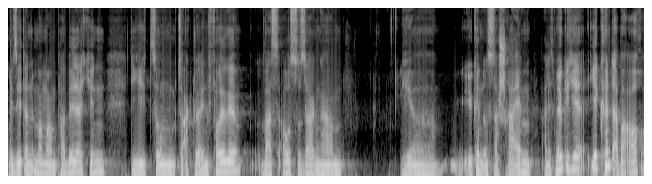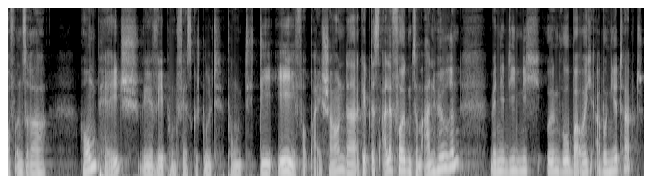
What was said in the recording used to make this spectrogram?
Ihr seht dann immer mal ein paar Bilderchen, die zum, zur aktuellen Folge was auszusagen haben. Ihr, ihr könnt uns da schreiben, alles Mögliche. Ihr könnt aber auch auf unserer Homepage www.festgestuhlt.de vorbeischauen. Da gibt es alle Folgen zum Anhören, wenn ihr die nicht irgendwo bei euch abonniert habt.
